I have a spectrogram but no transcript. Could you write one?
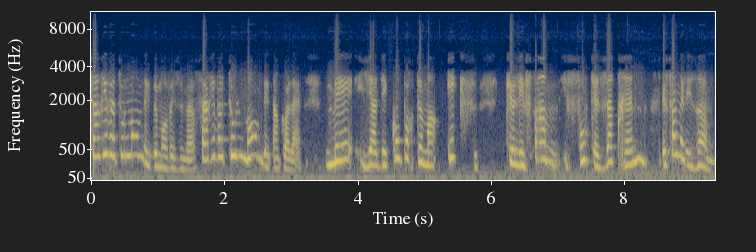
ça arrive à tout le monde d'être de mauvaise humeur. Ça arrive à tout le monde d'être en colère. Mais il y a des comportements X que les femmes, il faut qu'elles apprennent, les femmes et les hommes.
